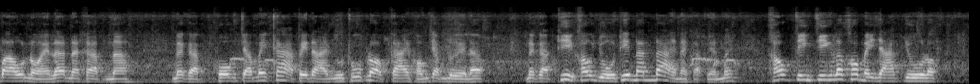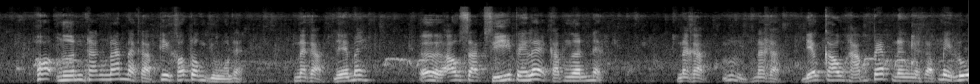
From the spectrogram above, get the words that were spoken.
เบาๆหน่อยแล้วนะครับนะ นะครับคงจะไม่กล้าไปด่า YouTube รอบกายของจำเลยแล้วนะครับที่เขาอยู่ที่นั่นได้นะครับเห็นไหมเขาจริง ๆ แล้วเขาไม่อยากอยู่หรอกเพราะเงินทั้งนั้นนะครับที่เขาต้องอยู่เนี่ยนะครับเห็นไหมเออเอาศักดิ์ศรีไปแลกกับเงินเนี่ยนะครับอืมนะครับเดี๋ยวเกาหามแป๊บหนึ่งนะครับ ไม่รู้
